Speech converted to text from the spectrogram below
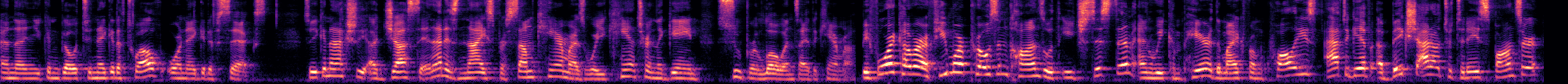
and then you can go to negative 12 or negative 6. so you can actually adjust it, and that is nice for some cameras where you can't turn the gain super low inside the camera. Before I cover a few more pros and cons with each system and we compare the microphone qualities, I have to give a big shout out to today's sponsor,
